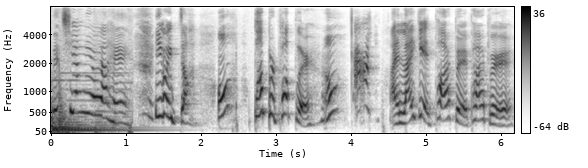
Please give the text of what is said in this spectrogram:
내 취향이어야 해. 이거 입자. 어? purple purple. 어? 아! I like it. purple purple.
